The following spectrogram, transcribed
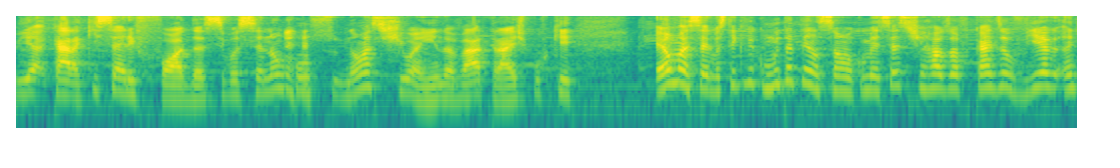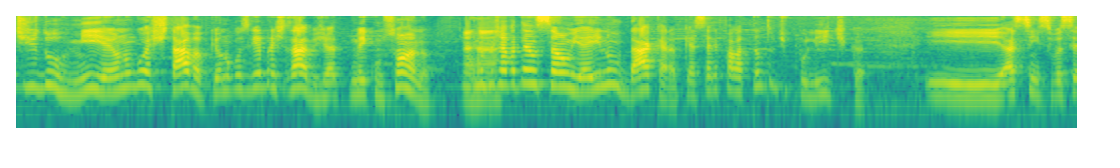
E, ah, cara, que série foda. Se você não, não assistiu ainda, vá atrás, porque. É uma série, você tem que ver com muita atenção. Eu comecei a assistir House of Cards, eu via antes de dormir. Eu não gostava, porque eu não conseguia prestar, sabe? Já meio com sono. Eu não prestava atenção. E aí não dá, cara, porque a série fala tanto de política. E assim, se você,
